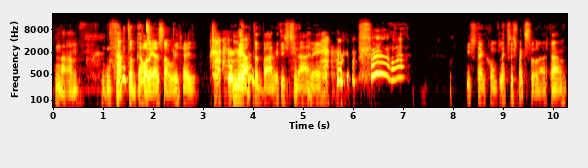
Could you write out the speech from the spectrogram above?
nem. Nem tudom, te hol élsz amúgy, hogy miattad bármit is csinálnék. Isten komplexus megszólaltál.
